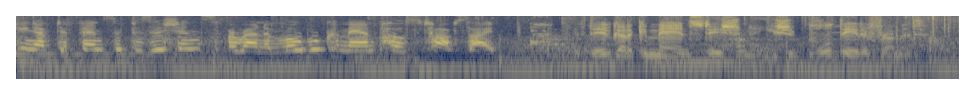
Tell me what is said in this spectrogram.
Taking up defensive positions around a mobile command post topside. If they've got a command station, you should pull data from it.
